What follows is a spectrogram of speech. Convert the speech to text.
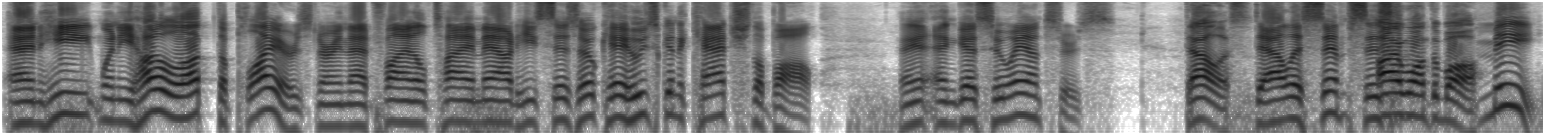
And he when he huddled up the players during that final timeout, he says, "Okay, who's going to catch the ball?" And, and guess who answers? Dallas. Dallas Simpson. I want the ball. me.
